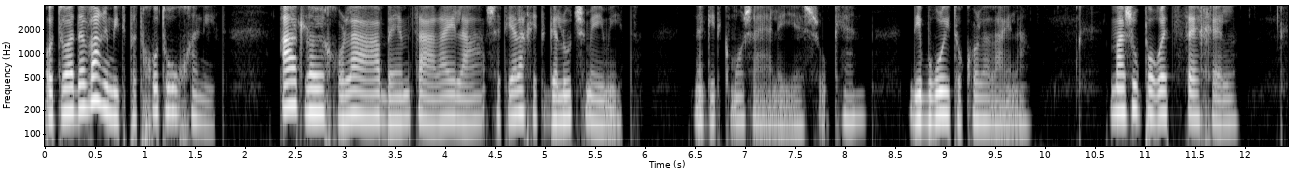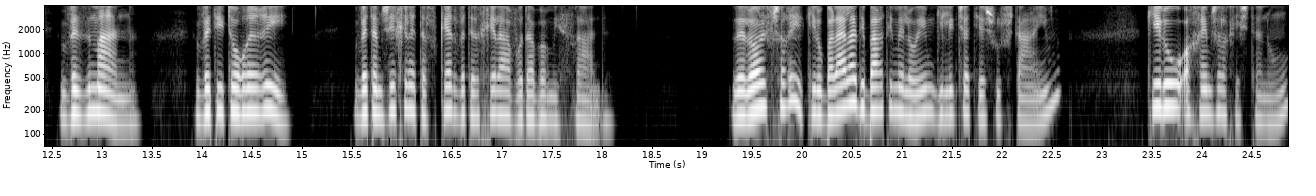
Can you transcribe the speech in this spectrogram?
אותו הדבר עם התפתחות רוחנית. את לא יכולה באמצע הלילה שתהיה לך התגלות שמימית. נגיד כמו שהיה לישו, כן? דיברו איתו כל הלילה. משהו פורץ שכל, וזמן, ותתעוררי, ותמשיכי לתפקד ותלכי לעבודה במשרד. זה לא אפשרי. כאילו, בלילה דיברת עם אלוהים, גילית שאת ישו שתיים, כאילו החיים שלך השתנו,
